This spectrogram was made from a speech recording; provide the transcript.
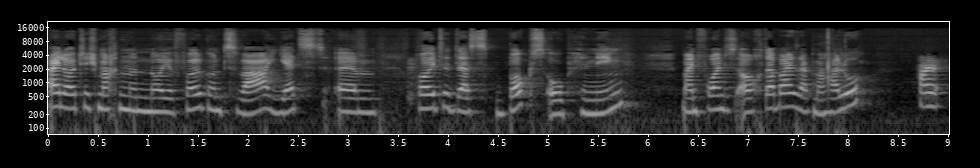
Hi Leute, ich mache eine neue Folge und zwar jetzt ähm, heute das Box Opening. Mein Freund ist auch dabei, sag mal Hallo. Hi.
